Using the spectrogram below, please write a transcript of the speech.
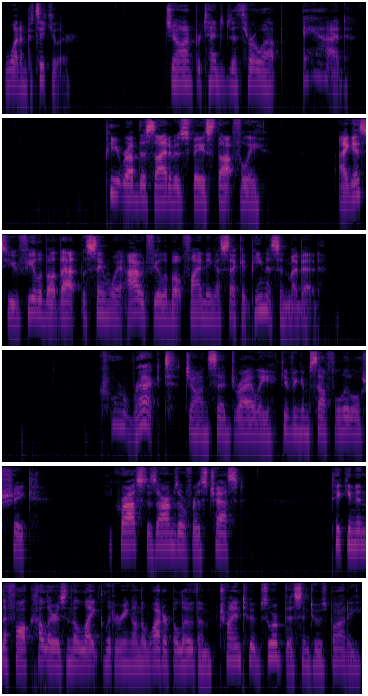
one in particular. John pretended to throw up. Dad. Pete rubbed the side of his face thoughtfully. I guess you feel about that the same way I would feel about finding a second penis in my bed. Correct, John said dryly, giving himself a little shake. He crossed his arms over his chest taking in the fall colors and the light glittering on the water below them, trying to absorb this into his body.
